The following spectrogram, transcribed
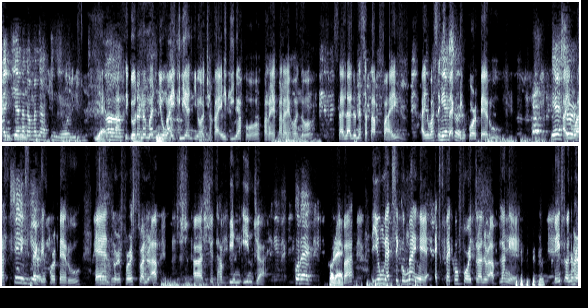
idea na naman natin yun. yes. Ah, Ah, siguro naman yung idea nyo at saka idea ko, pare-pareho, no? Sa, lalo na sa top 5, I was Yes, expecting for Peru. Yes, I sir. was Same here. expecting for Peru. And her first runner-up uh, should have been India. Correct. Correct. Diba? Yung Mexico nga eh, expect ko fourth runner-up lang eh. Based on her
